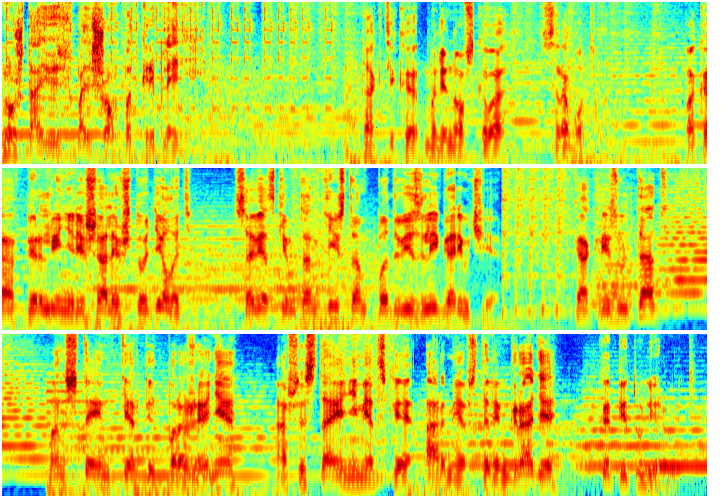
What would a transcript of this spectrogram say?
Нуждаюсь в большом подкреплении. Тактика Малиновского сработала. Пока в Берлине решали, что делать, советским танкистам подвезли горючее. Как результат, Манштейн терпит поражение – а шестая немецкая армия в Сталинграде капитулирует.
